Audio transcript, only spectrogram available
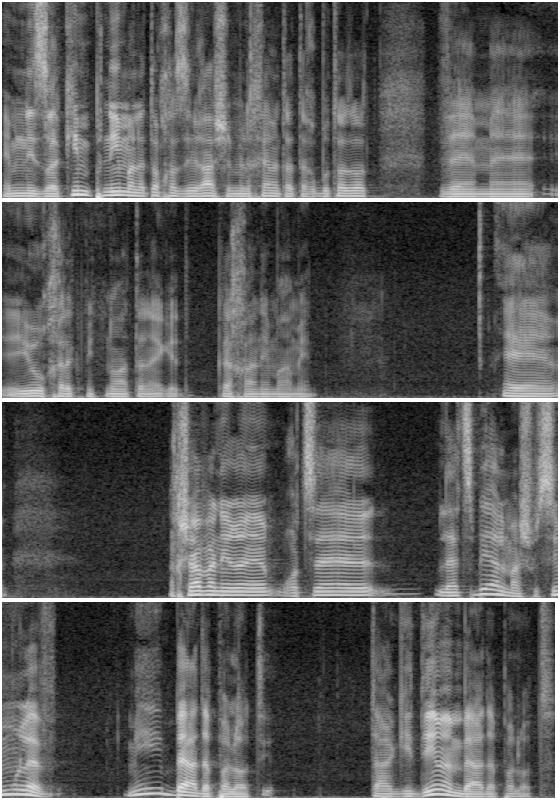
הם נזרקים פנימה לתוך הזירה של מלחמת התרבות הזאת, והם uh, יהיו חלק מתנועת הנגד. ככה אני מאמין. Uh, עכשיו אני רוצה להצביע על משהו. שימו לב, מי בעד הפלות? תאגידים הם בעד הפלות.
